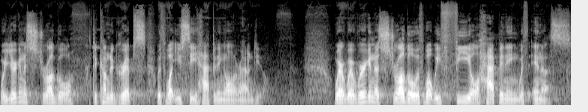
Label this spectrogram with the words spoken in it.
where you're going to struggle to come to grips with what you see happening all around you. Where, where we're going to struggle with what we feel happening within us.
